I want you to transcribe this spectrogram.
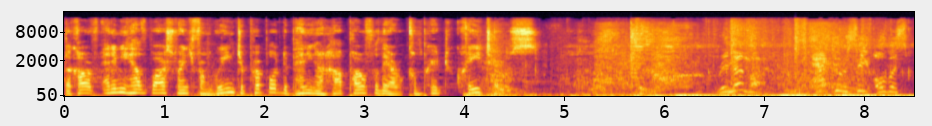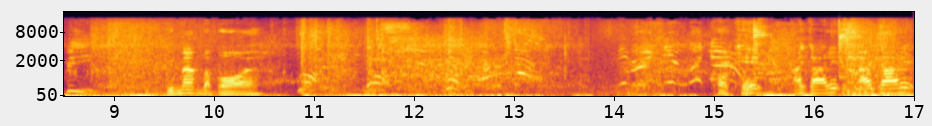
The color of enemy health bars range from green to purple depending on how powerful they are compared to Kratos. Remember, accuracy over speed. Remember, boy. Behind you. Look out. Okay, I got it. I got it.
